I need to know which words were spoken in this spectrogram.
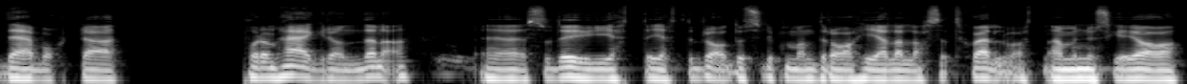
där borta på de här grunderna. Eh, så det är ju jätte, jättebra. Då slipper man dra hela lasset själv. Att nej, men nu ska jag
